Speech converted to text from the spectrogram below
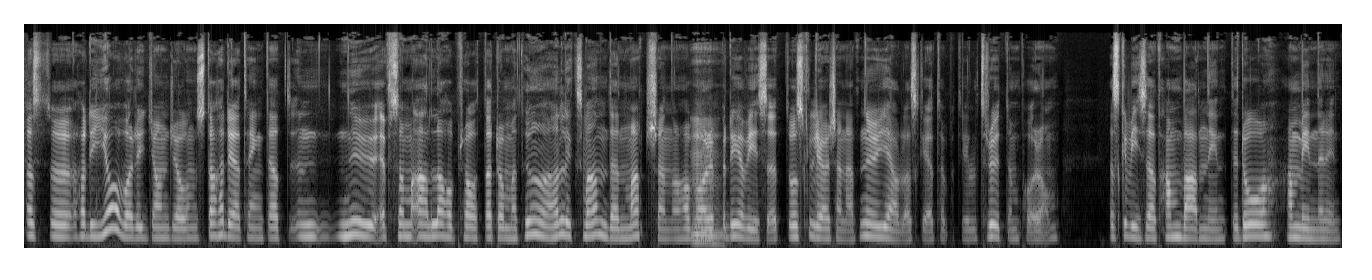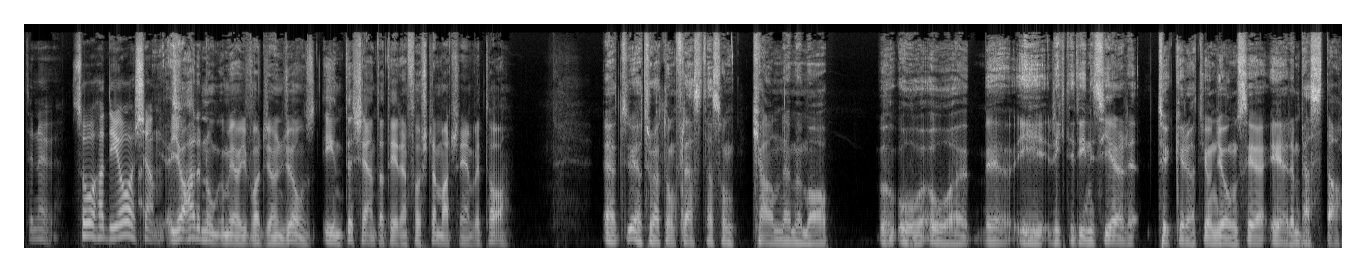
Alltså, hade jag varit John Jones då hade jag tänkt att mm, nu eftersom alla har pratat om att "Åh, Alex vann den matchen och har varit Mm. på det viset, då skulle jag känna att nu jävlar ska jag täppa till truten på dem. Jag ska visa att han vann inte då, han vinner inte nu. Så hade jag känt. Jag hade nog om jag var John Jones inte känt att det är den första matchen jag vill ta. Jag, tror- jag tror att de flesta som kan MMA och, och, och eh, är riktigt initierade tycker att John Jones är, är den bästa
